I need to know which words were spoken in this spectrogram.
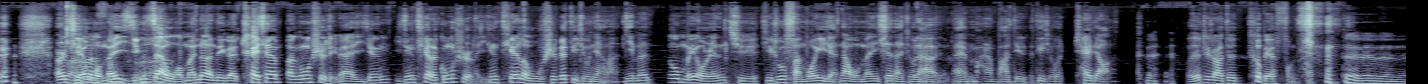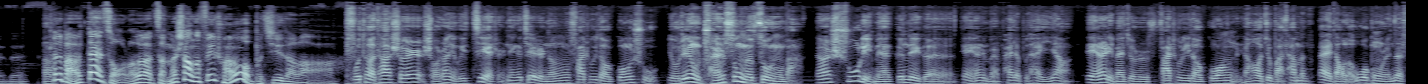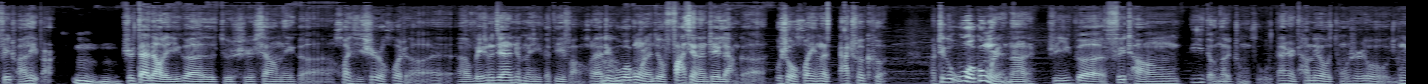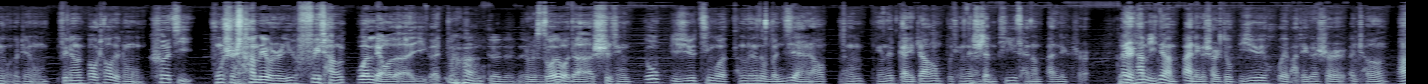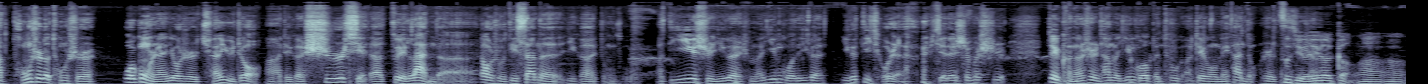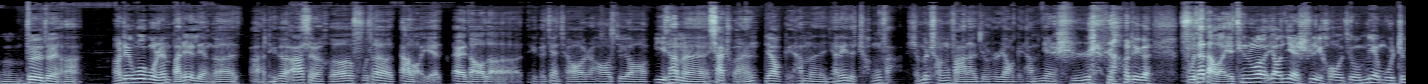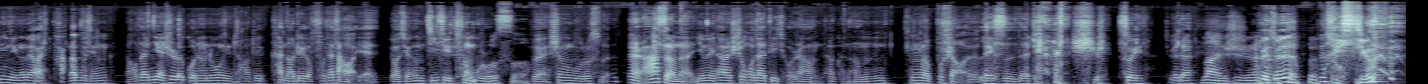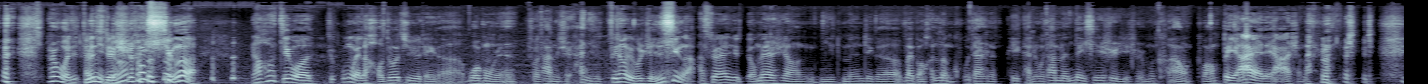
而且我们已经在我们的那个拆迁办公室里面已经已经贴了公示了，已经贴了五十个地球年了。你们都没有人去提出反驳意见，那我们现在就来来马上把这个地球拆掉了。”对，我觉得这段就特别讽刺。对对对对对，他就把他带走了吧？怎么上的飞船？我不记得了啊。福特他身手上有个戒指，那个戒指能发出一道光束，有这种传送的作用吧？当然，书里面跟这个电影里面拍的不太一样。电影里面就是发出了一道光，然后就把他们带到了沃贡人的飞船里边。嗯嗯，是带到了一个就是像那个换洗室或者呃卫生间这么一个地方。后来这个沃贡人就发现了这两个不受欢迎的搭车客。这个沃贡人呢，是一个非常低等的种族，但是他们又同时又拥有的这种非常高超的这种科技，同时他们又是一个非常官僚的一个种族。对对对，就是所有的事情都必须经过层层的文件，然后不停不停的盖章，不停的审批才能办这个事儿。但是他们一定要办这个事儿，就必须会把这个事儿办成。然后同时的同时。沃贡人又是全宇宙啊，这个诗写的最烂的倒数第三的一个种族啊。第一个是一个什么英国的一个一个地球人 写的什么诗，这可能是他们英国本土梗，这个我没看懂是自己的一个梗啊，嗯嗯，对对对啊。然后这个沃贡人把这两个把这个阿瑟和福特大老爷带到了这个剑桥，然后就要逼他们下船，要给他们严厉的惩罚。什么惩罚呢？就是要给他们念诗。然后这个福特大老爷听说要念诗以后，就面目狰狞的，怕的不行。然后在念诗的过程中，然后这个看到这个福特大老爷表情极其痛苦，生不如死。对，生不如死。但是阿瑟呢，因为他生活在地球上，他可能听了不少类似的这样的诗，所以觉得烂诗，对，觉得还行。他说：“我就觉得你这诗还行啊。” 然后结果就恭维了好多句，这个倭贡人说他们是啊，你非常有人性啊。虽然表面上你们这个外表很冷酷，但是呢，可以看出他们内心是是什么渴望渴望被爱的呀，什么什么，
